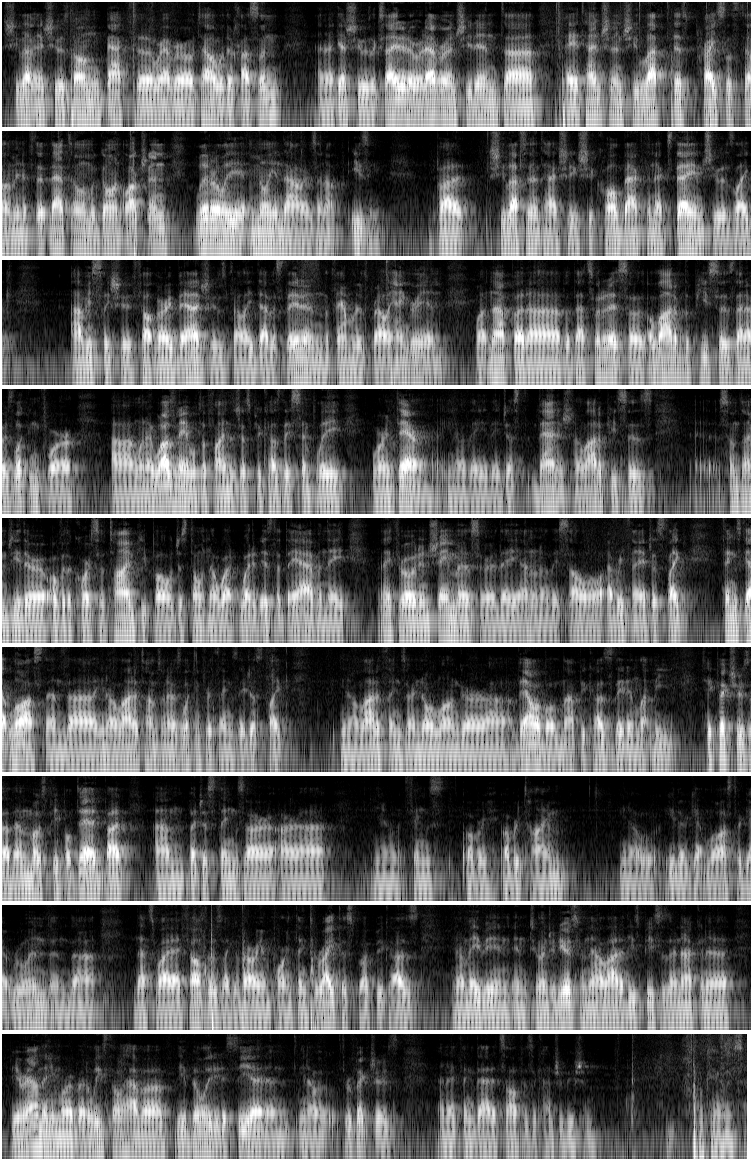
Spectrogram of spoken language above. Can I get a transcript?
She left. She was going back to wherever hotel with her chassan, and I guess she was excited or whatever, and she didn't uh, pay attention, and she left this priceless tefillin. I mean, if the, that tefillin would go on auction, literally a million dollars and up, easy. But she left in a taxi. She called back the next day, and she was like, obviously, she felt very bad. She was probably devastated, and the family was probably angry and whatnot. But uh, but that's what it is. So a lot of the pieces that I was looking for. Uh, when I wasn't able to find is just because they simply weren't there. You know, they, they just vanished. And a lot of pieces, uh, sometimes either over the course of time, people just don't know what, what it is that they have and they, they throw it in sheimos or they, I don't know, they sell everything. It's just like things get lost. And, uh, you know, a lot of times when I was looking for things, they just like, you know, a lot of things are no longer uh, available, not because they didn't let me take pictures of them. Most people did, but, um, but just things are, are uh, you know, things over over time, you know, either get lost or get ruined, and, uh, and that's why I felt it was like a very important thing to write this book because, you know, maybe in, in 200 years from now, a lot of these pieces are not going to be around anymore, but at least they'll have uh, the ability to see it and, you know, through pictures. And I think that itself is a contribution. Okay, Lisa.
